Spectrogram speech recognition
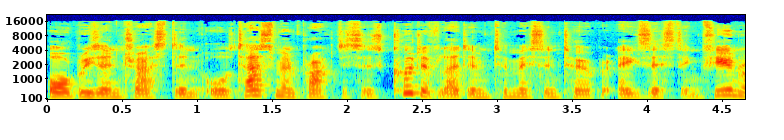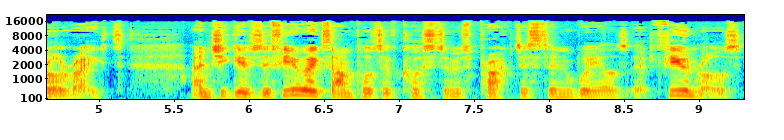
Aubrey's interest in Old Testament practices could have led him to misinterpret existing funeral rites, and she gives a few examples of customs practiced in Wales at funerals.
